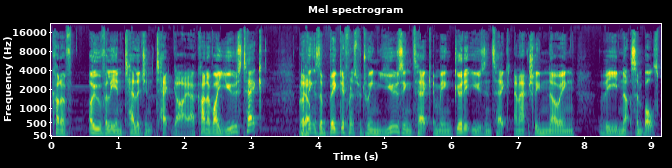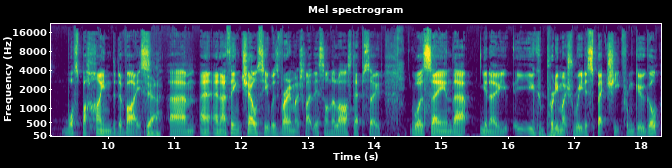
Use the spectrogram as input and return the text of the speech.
kind of overly intelligent tech guy. I kind of, I use tech, but I think there's a big difference between using tech and being good at using tech and actually knowing the nuts and bolts what's behind the device. Yeah. Um, and, and I think Chelsea was very much like this on the last episode, was saying that you know you, you could pretty much read a spec sheet from Google.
